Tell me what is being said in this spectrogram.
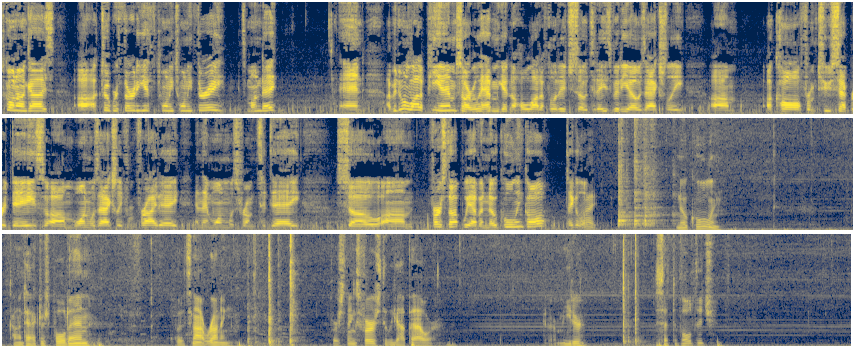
What's going on, guys? Uh, October 30th, 2023. It's Monday. And I've been doing a lot of PM, so I really haven't been getting a whole lot of footage. So today's video is actually um, a call from two separate days. Um, one was actually from Friday, and then one was from today. So um, first up, we have a no cooling call. Take a look. Right. No cooling. Contactors pulled in, but it's not running. First things first, do we got power? Got our meter, set the voltage,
